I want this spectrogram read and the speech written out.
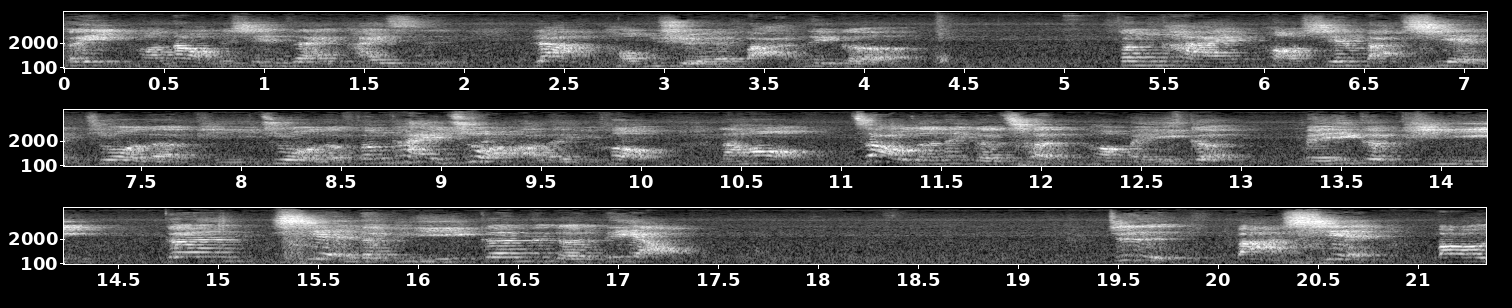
可以，好，那我们现在开始。让同学把那个分开，好，先把馅做了，皮做了，分开做好了以后，然后照着那个秤，哈，每一个每一个皮跟线的皮跟那个料，就是把线包。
